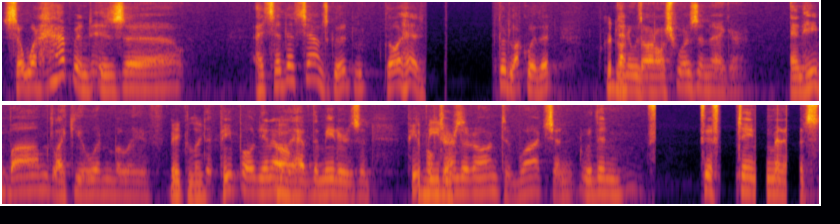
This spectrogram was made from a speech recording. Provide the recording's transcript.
So what happened is, uh, I said, "That sounds good. Go ahead. Good luck with it." Good luck. And it was Arnold Schwarzenegger, and he bombed like you wouldn't believe. Bigly. The people, you know, Oh. they have the meters, and people meters. turned it on to watch, and within 15 minutes,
